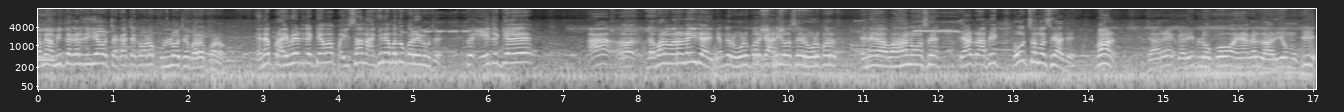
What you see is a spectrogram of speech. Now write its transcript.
તમે અમિતનગર જઈ આવો, ચકાચકવાળો ખુલ્લો છે બરફવાળો એને પ્રાઇવેટ જગ્યામાં પૈસા નાખીને બધું કરેલું છે. તો એ જગ્યાએ આ દબાણવાળા નહીં જાય. કેમ કે રોડ પર ગાડીઓ હશે, રોડ પર એને વાહનો હશે. ત્યાં ટ્રાફિક બહુ જ સમસ્યા છે. પણ જ્યારે ગરીબ લોકો અહીંયા આગળ લારીઓ મૂકી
